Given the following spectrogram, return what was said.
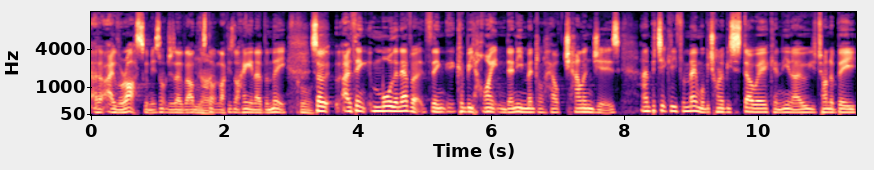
uh, over us. I mean, it's not just over others, it's not like it's not hanging over me. So I think more than ever, I think it can be heightened, any mental health challenges, and particularly for men when we're trying to be stoic and, you know, you're trying to be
